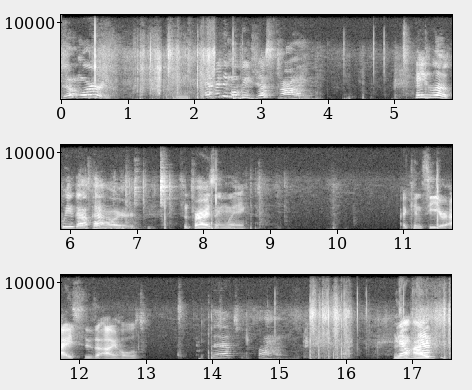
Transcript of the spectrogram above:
don't worry, everything will be just fine. Hey, look, we got power. Surprisingly. I can see your eyes through the eye holes. That's fine. Now, Now- I've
